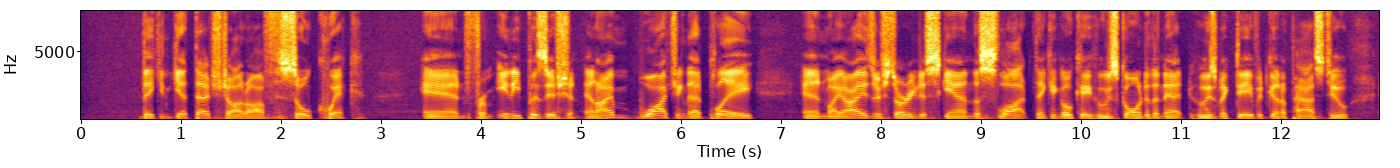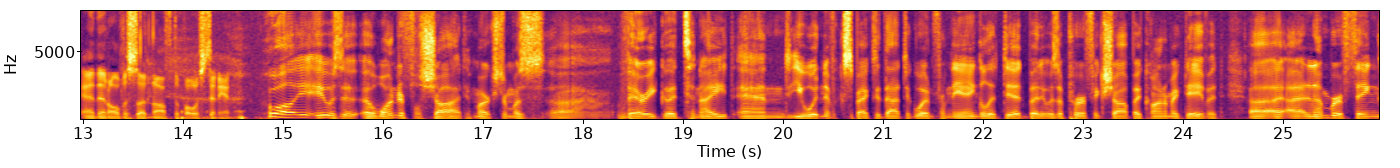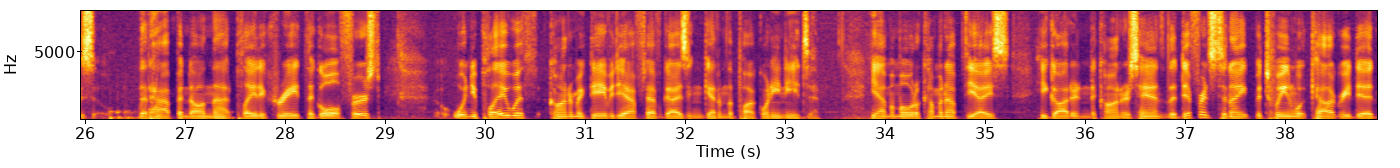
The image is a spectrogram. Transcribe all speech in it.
they can get that shot off so quick and from any position. And I'm watching that play and my eyes are starting to scan the slot, thinking, okay, who's going to the net? Who's McDavid going to pass to? And then all of a sudden off the post and in. Well, it, it was a, a, wonderful shot. Markstrom was uh, very good tonight, and you wouldn't have expected that to go in from the angle it did, but it was a perfect shot by Connor McDavid. Uh, a, a number of things that happened on that play to create the goal. First, when you play with Connor McDavid, you have to have guys that can get him the puck when he needs it. Yamamoto coming up the ice, he got it into Connor's hands. The difference tonight between what Calgary did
